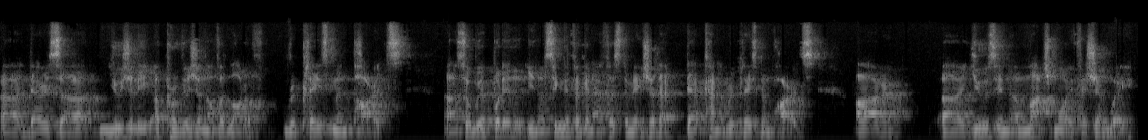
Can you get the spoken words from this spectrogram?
uh, there is a, usually a provision of a lot of replacement parts uh, so we're putting you know significant efforts to make sure that that kind of replacement parts are uh, used in a much more efficient way,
